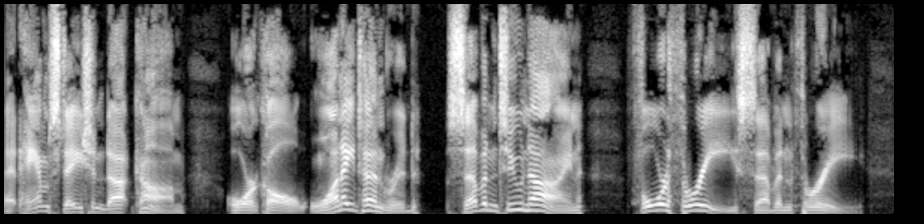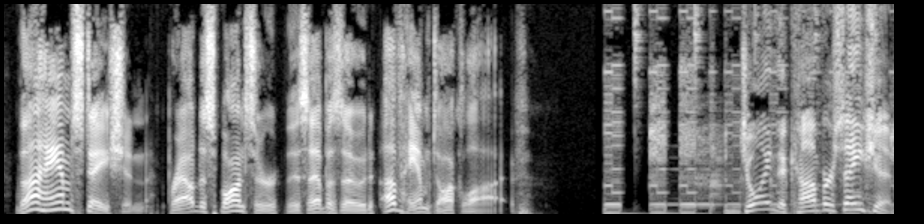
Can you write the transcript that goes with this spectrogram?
at hamstation.com or call 1 800 729 4373. The Ham Station, proud to sponsor this episode of Ham Talk Live. Join the conversation.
